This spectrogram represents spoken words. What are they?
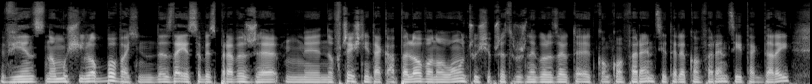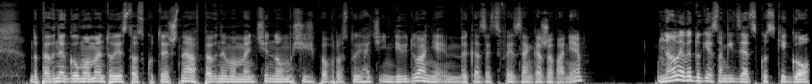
więc no musi lobbować. Zdaję sobie sprawę, że mm, no wcześniej tak apelował, no łączył się przez różnego rodzaju te konferencje, telekonferencje i tak dalej. Do pewnego momentu jest to skuteczne, a w pewnym momencie no musi się po prostu jechać indywidualnie, wykazać swoje zaangażowanie. No ale według Jasnowidza Jackowskiego,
